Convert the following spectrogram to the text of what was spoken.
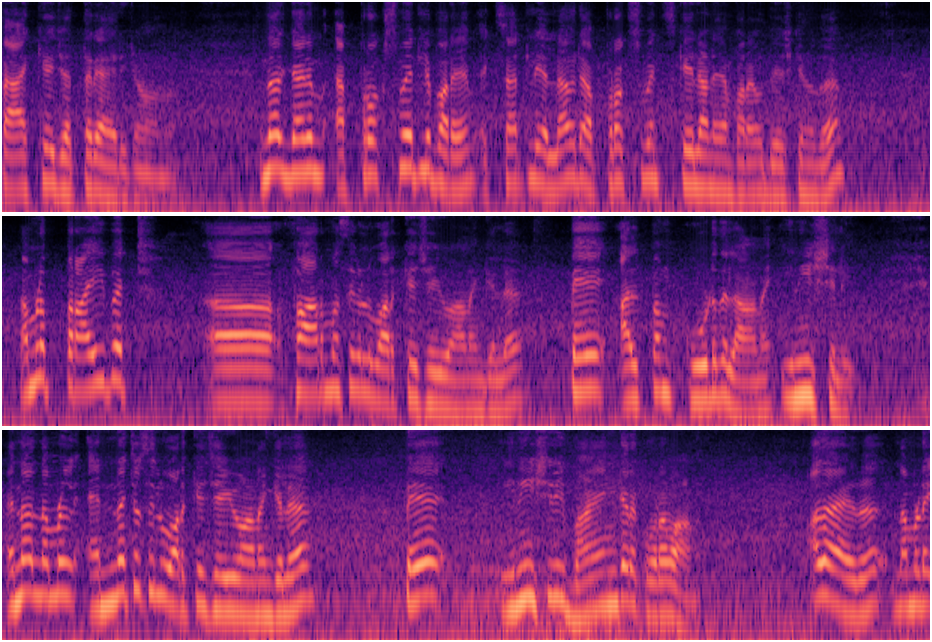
പാക്കേജ് എത്രയായിരിക്കണമെന്ന്. എന്നാൽ ഞാനും അപ്രോക്സിമേറ്റ്ലി പറയാം. എക്സാക്ട്ലി എല്ലാം ഒരു അപ്രോക്സിമേറ്റ് സ്കെയിലാണ് ഞാൻ പറയാൻ ഉദ്ദേശിക്കുന്നത്. നമ്മൾ പ്രൈവറ്റ് ഫാർമസികൾ വർക്ക് ചെയ്യുവാണെങ്കിൽ പേ അല്പം കൂടുതലാണ് ഇനീഷ്യലി എന്നാൽ നമ്മൾ എൻ എച്ച് എസിൽ വർക്ക് ചെയ്യുവാണെങ്കിൽ പേ ഇനീഷ്യലി ഭയങ്കര കുറവാണ്. അതായത് നമ്മുടെ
